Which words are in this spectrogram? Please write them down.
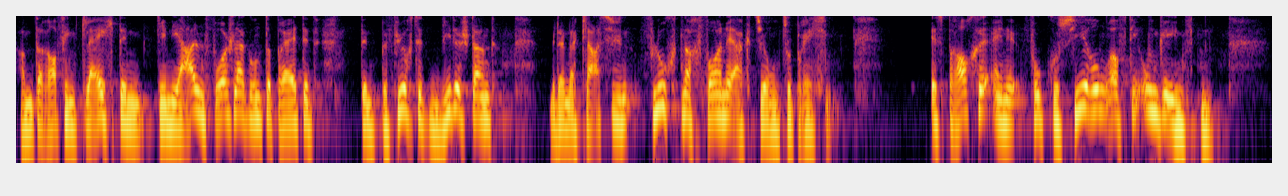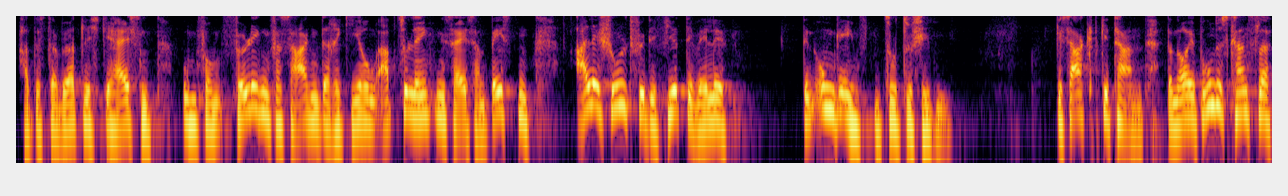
haben daraufhin gleich den genialen Vorschlag unterbreitet, den befürchteten Widerstand mit einer klassischen Flucht nach vorne Aktion zu brechen. Es brauche eine Fokussierung auf die ungeimpften hat es da wörtlich geheißen, um vom völligen Versagen der Regierung abzulenken, sei es am besten, alle Schuld für die vierte Welle den ungeimpften zuzuschieben. Gesagt, getan. Der neue Bundeskanzler,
